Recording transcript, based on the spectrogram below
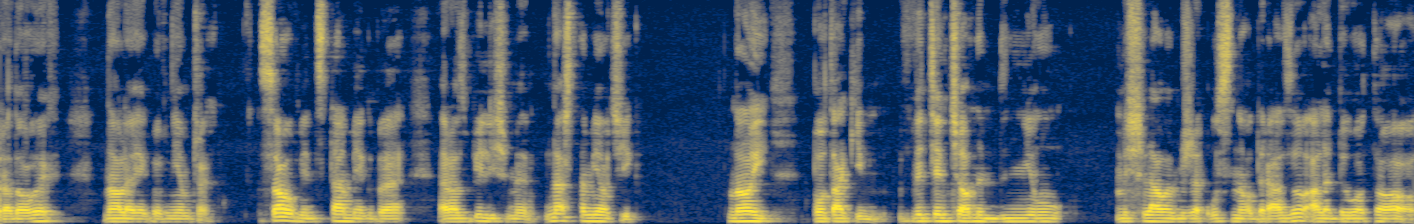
radowych, no ale jakby w Niemczech są, więc tam jakby rozbiliśmy nasz namiocik. No i po takim wycieńczonym dniu myślałem, że usnę od razu, ale było to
